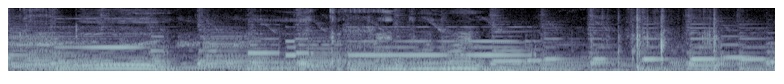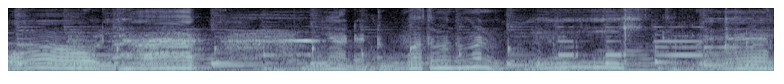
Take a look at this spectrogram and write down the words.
sekali. Dua teman-teman. Ih, keren.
